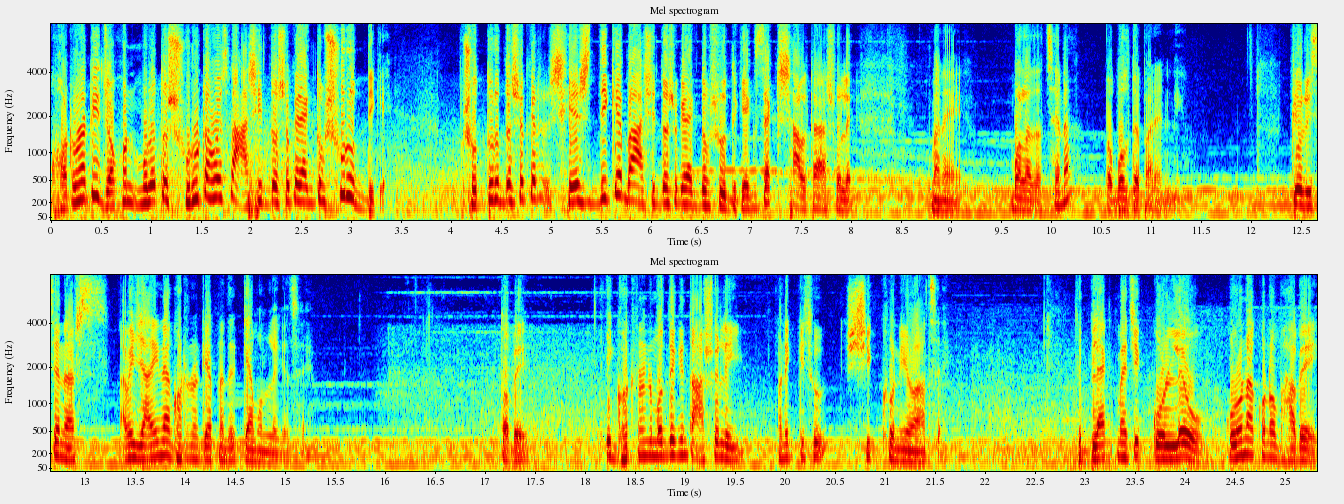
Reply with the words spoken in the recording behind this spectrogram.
ঘটনাটি যখন মূলত শুরুটা হয়েছিল আশির দশকের একদম শুরুর দিকে, সত্তরের দশকের শেষ দিকে বা আশির দশকের একদম শুরুর দিকে এক্সাক্ট সালটা আসলে মানে বলা যাচ্ছে না বা বলতে পারেননি। প্রিয় লিসেনার্স আমি জানি না ঘটনাটি আপনাদের কেমন লেগেছে। তবে এই ঘটনার মধ্যে কিন্তু আসলেই অনেক কিছু শিক্ষণীয় আছে। যে ব্ল্যাক ম্যাজিক করলেও কোনো না কোনোভাবে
